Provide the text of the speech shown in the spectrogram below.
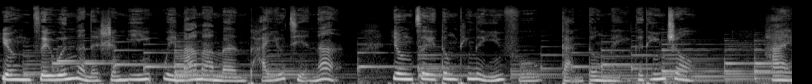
用最温暖的声音为妈妈们排忧解难，用最动听的音符感动每一个听众。嗨，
